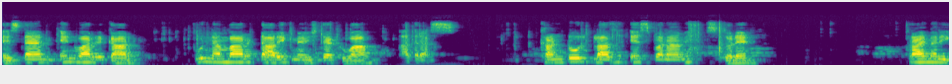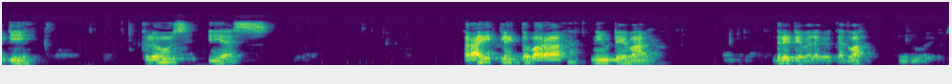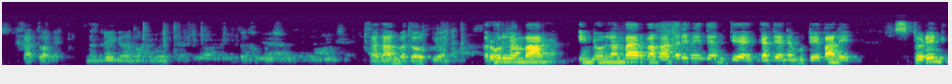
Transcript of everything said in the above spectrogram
STEM इन वर्कार उन नंबर तारीख नविष्टक हुआ अदरस कंट्रोल प्लस एस बनाम स्टूडेंट प्राइमरी की क्लोज यस राइट क्लिक दोबारा न्यू टेबल द्रे टेबल है कदवा कदवा में. खदाल बताओ क्यों है? रोल नंबर इन रोल नंबर बगातरी में तेम के कतेने मुटेबाले.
